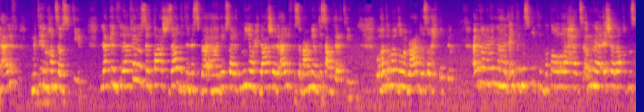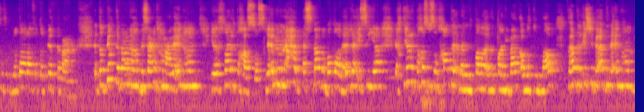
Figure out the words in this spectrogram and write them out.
ألف 26265 لكن في 2016 زادت النسبة هذه وصارت 111739 وهذا برضه بعد لصالح التطبيق. أيضا عندنا هلقيت نسبة البطالة حتسألونا إيش علاقة نسبة البطالة في التطبيق تبعنا. التطبيق تبعنا هم بيساعدهم على إنهم يختاروا التخصص لأنه من أحد أسباب البطالة الرئيسية اختيار التخصص الخاطئ للطالبات أو للطلاب. فهذا الشيء بيؤدي لإنهم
